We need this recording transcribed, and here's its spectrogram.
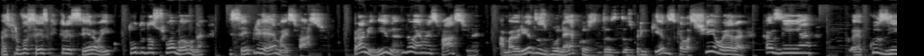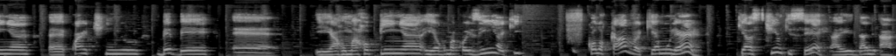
mas para vocês que cresceram aí com tudo na sua mão, né? e sempre é mais fácil. Para a menina, não é mais fácil, né? A maioria dos bonecos, dos, dos brinquedos que elas tinham era casinha, é, cozinha, é, quartinho, bebê, é, e arrumar roupinha e alguma coisinha que colocava que a mulher que elas tinham que ser aí a,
